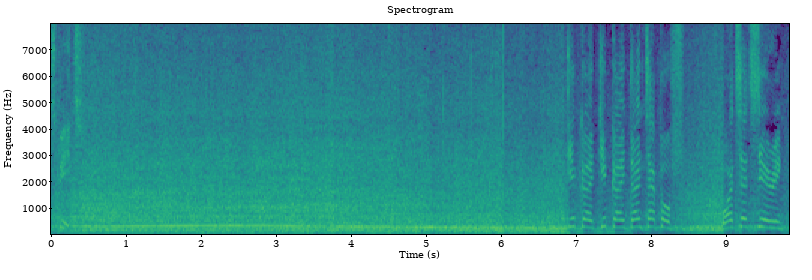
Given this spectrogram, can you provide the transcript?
wind speed. Keep going, keep going, don't tap off. Watch that steering.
